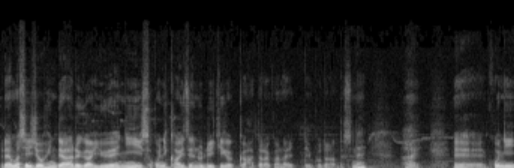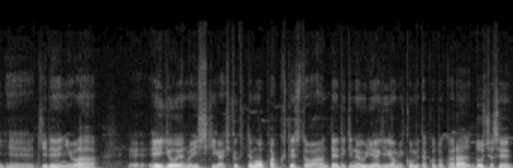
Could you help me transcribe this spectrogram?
羨ましい商品であるがゆえにそこに改善の力学が働かないっていうことなんですね。はい。えー、ここに、えー、事例にはえ営業への意識が低くてもパックテストは安定的な売り上げが見込めたことから同社製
